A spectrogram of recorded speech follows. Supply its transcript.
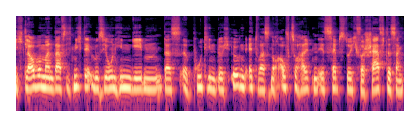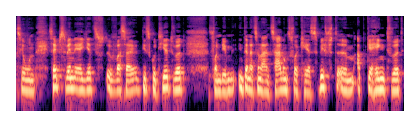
ich glaube, man darf sich nicht der Illusion hingeben, dass äh, Putin durch irgendetwas noch aufzuhalten ist, selbst durch verschärfte Sanktionen, selbst wenn er jetzt, äh, was er diskutiert wird, von dem internationalen Zahlungsverkehr SWIFT ähm, abgehängt wird.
